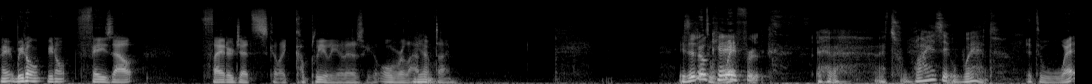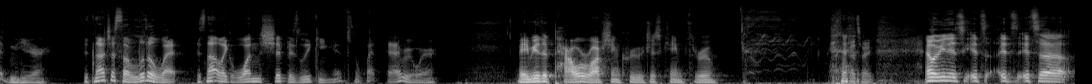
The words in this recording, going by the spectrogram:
right? We don't we don't phase out fighter jets like completely. There's like overlap Yeah. in time. Is it It's okay wet. for? It's why is it wet? It's wet in here. It's not just a little wet. It's not like one ship is leaking. It's wet everywhere. Maybe the power washing crew just came through. That's right. I mean, it's it's it's it's a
